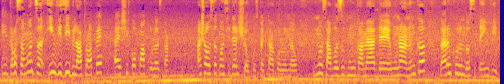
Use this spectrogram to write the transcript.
dintr-o sămânță invizibilă aproape a ieșit copacul ăsta. Așa o să consider și eu cu spectacolul meu. Nu s-a văzut munca mea de un an încă, dar în curând o să te invit.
